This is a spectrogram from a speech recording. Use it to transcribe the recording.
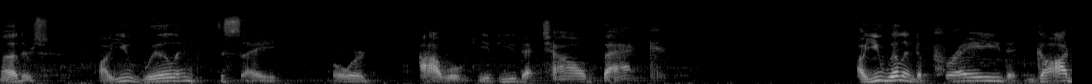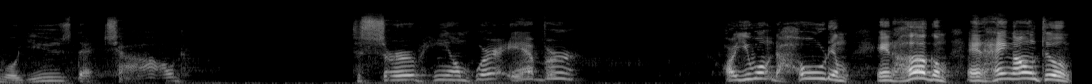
Mothers, are you willing to say, Lord, I will give you that child back? Are you willing to pray that God will use that child to serve Him wherever? Are you wanting to hold Him and hug Him and hang on to Him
